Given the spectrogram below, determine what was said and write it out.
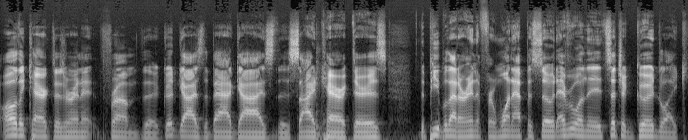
all the characters are in it, from the good guys, the bad guys, the side characters, the people that are in it for one episode. Everyone, it's such a good like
